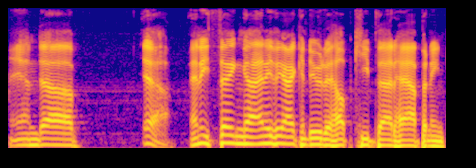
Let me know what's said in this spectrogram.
And uh, yeah, anything uh, anything I can do to help keep that happening,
